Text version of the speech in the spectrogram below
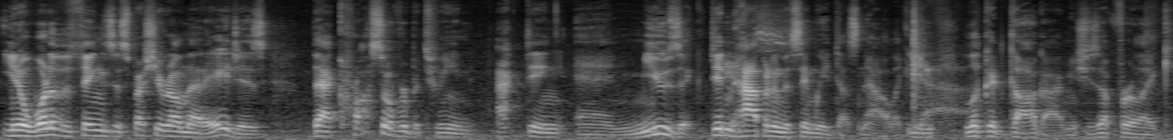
you know one of the things, especially around that age, is that crossover between acting and music didn't Yes. happen in the same way it does now. Like, you Yeah. look at Gaga. I mean, she's up for like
